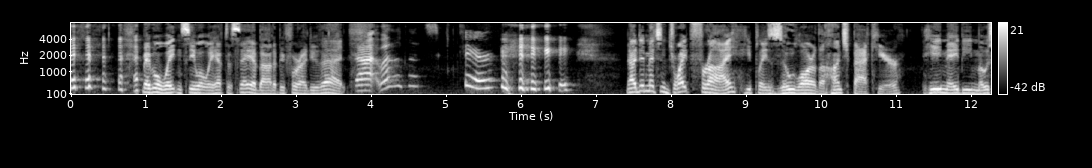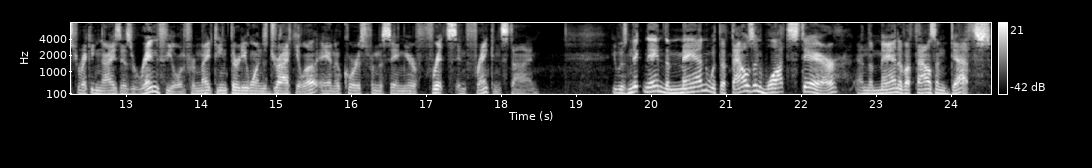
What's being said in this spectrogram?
Maybe we'll wait and see what we have to say about it before I do that. that well, that's fair. Now, I did mention Dwight Frye. He plays Zolar the Hunchback here. He may be most recognized as Renfield from 1931's Dracula, and of course from the same year, Fritz in Frankenstein. He was nicknamed the Man with the Thousand Watt Stare and the Man of a Thousand Deaths.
